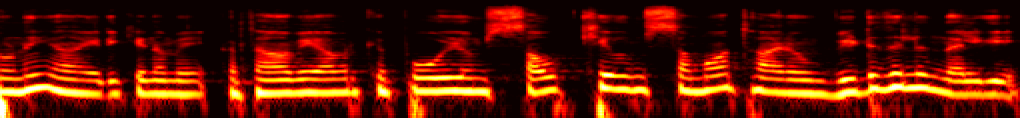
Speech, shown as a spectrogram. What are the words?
തുണയായിരിക്കണമേ. കർത്താവെ അവർക്ക് എപ്പോഴും സൗഖ്യവും സമാധാനവും വിടുതലും നൽകി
